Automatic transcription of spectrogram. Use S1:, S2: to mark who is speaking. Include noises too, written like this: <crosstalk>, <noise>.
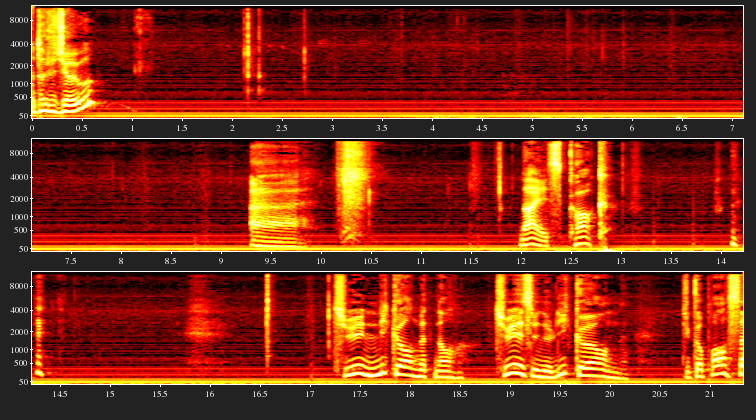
S1: Attends, je Ah. Nice cock. <laughs> tu es une licorne maintenant. Tu es une licorne. Tu comprends ça?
